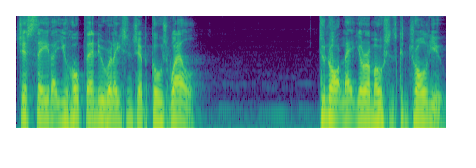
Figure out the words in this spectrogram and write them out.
just say that you hope their new relationship goes well. Do not let your emotions control you.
